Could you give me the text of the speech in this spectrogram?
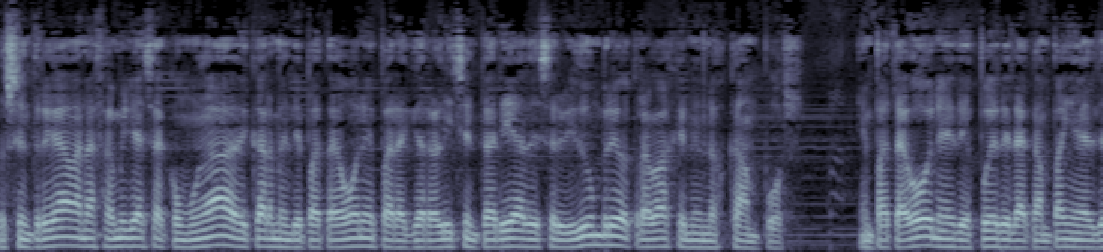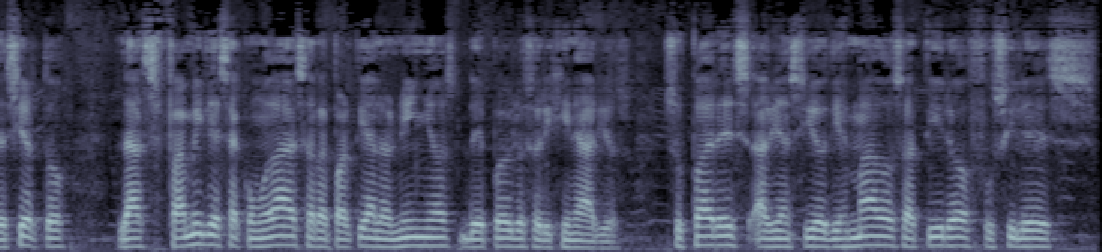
Los entregaban a familias acomodadas de Carmen de Patagones para que realicen tareas de servidumbre o trabajen en los campos. En Patagones, después de la campaña del desierto, las familias acomodadas se repartían los niños de pueblos originarios. Sus padres habían sido diezmados a tiros fusiles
